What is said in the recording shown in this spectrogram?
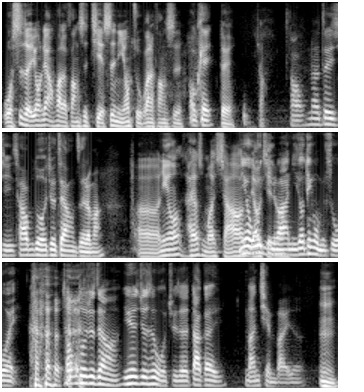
我试着用量化的方式解释你用主观的方式。OK，对，这样好，那这一集差不多就这样子了吗？呃，你有还有什么想要你有了解的问题吗？？你都听我们说、欸，差不多就这样啊，因为就是我觉得大概蛮浅白的。嗯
